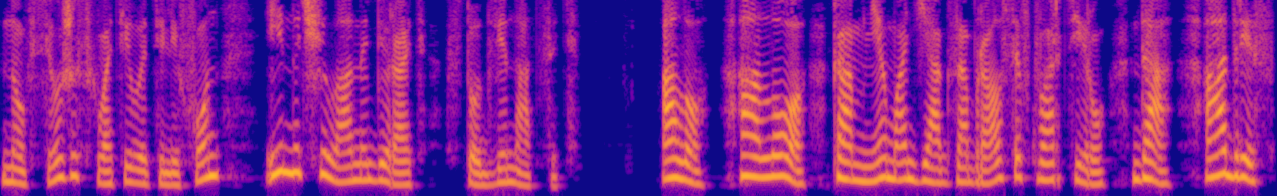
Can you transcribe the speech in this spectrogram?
но все же схватила телефон и начала набирать 112. «Алло, алло, ко мне маньяк забрался в квартиру. Да, адрес...»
